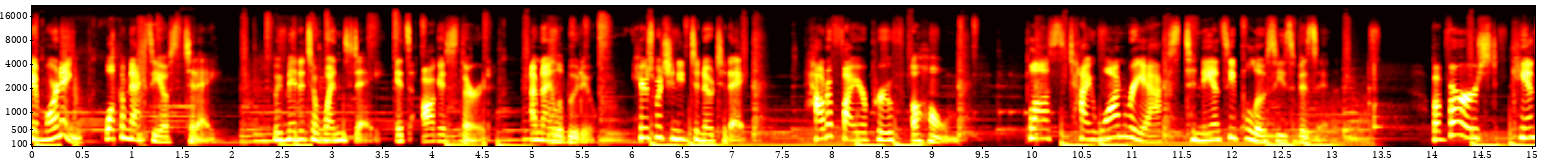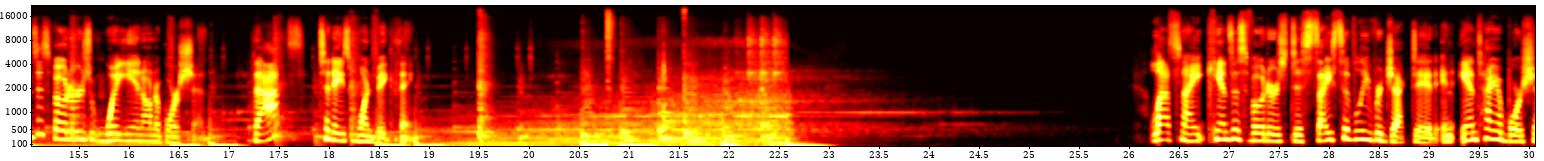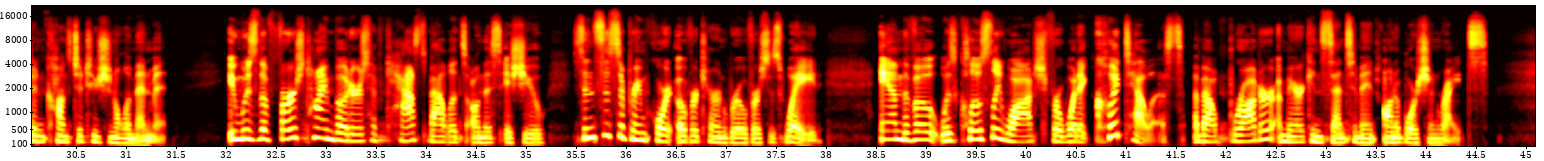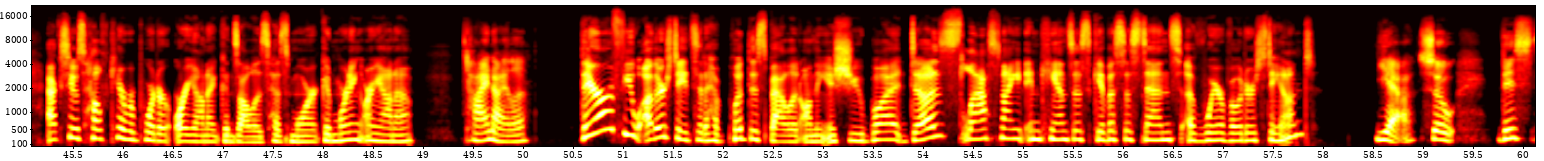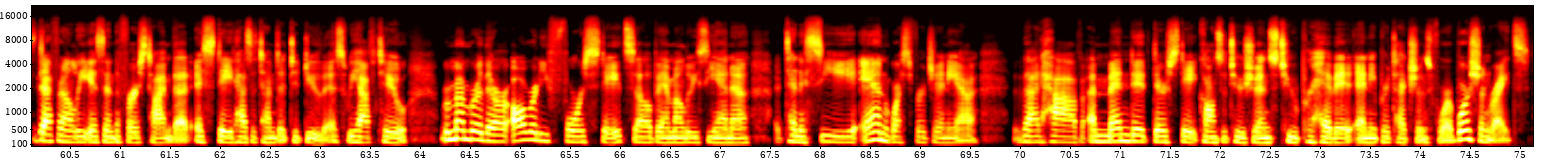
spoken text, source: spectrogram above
Good morning. Welcome to Axios today. We've made it to Wednesday. It's August 3rd. I'm Niala Boodhoo. Here's what you need to know today how to fireproof a home. Plus, Taiwan reacts to Nancy Pelosi's visit. But first, Kansas voters weigh in on abortion. That's today's one big thing. Last night, Kansas voters decisively rejected an anti abortion constitutional amendment. It was the first time voters have cast ballots on this issue since the Supreme Court overturned Roe v. Wade. And the vote was closely watched for what it could tell us about broader American sentiment on abortion rights. Axios healthcare reporter Oriana Gonzalez has more. Good morning, Oriana. Hi, Niala. There are a few other states that have put this ballot on the issue, but does last night in Kansas give us a sense of where voters stand? Yeah. So this definitely isn't the first time that a state has attempted to do this. We have to remember there are already four states Alabama, Louisiana, Tennessee, and West Virginia that have amended their state constitutions to prohibit any protections for abortion rights.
